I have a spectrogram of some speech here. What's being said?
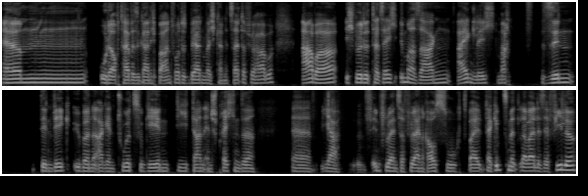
Ähm, oder auch teilweise gar nicht beantwortet werden, weil ich keine Zeit dafür habe. Aber ich würde tatsächlich immer sagen, eigentlich macht Sinn, den Weg über eine Agentur zu gehen, die dann entsprechende äh, ja, Influencer für einen raussucht, weil da gibt es mittlerweile sehr viele,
